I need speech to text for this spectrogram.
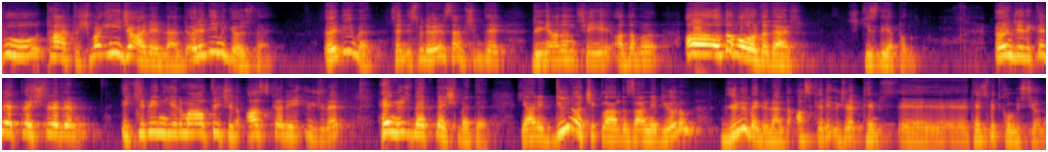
bu tartışma iyice alevlendi. Öyle değil mi Gözde? Öyle değil mi? Senin ismini verirsem şimdi dünyanın şeyi adamı aa o da mı orada der. Gizli yapalım. Öncelikle netleştirelim. 2026 için asgari ücret henüz netleşmedi. Yani dün açıklandı zannediyorum. Günü belirlendi. Asgari ücret Tem- e, tespit komisyonu.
